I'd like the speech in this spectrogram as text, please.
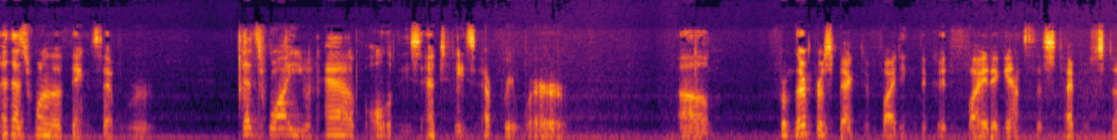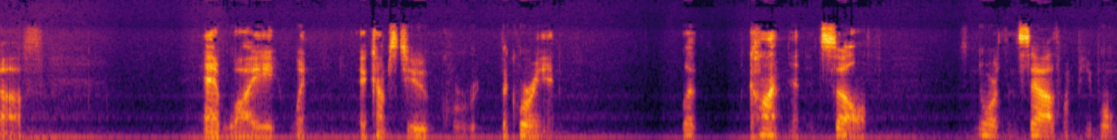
and that's one of the things that we're. That's why you have all of these entities everywhere. Um, from their perspective, fighting the good fight against this type of stuff, and why when it comes to the Korean continent itself, north and south, when people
